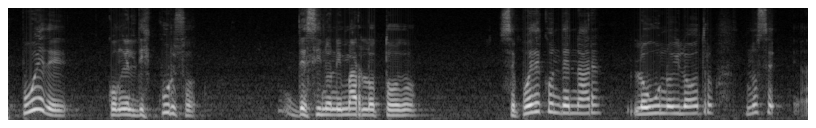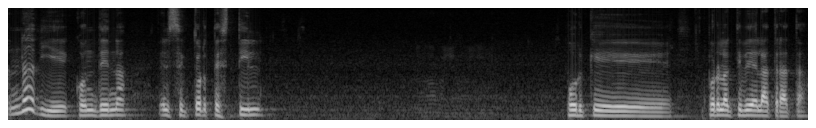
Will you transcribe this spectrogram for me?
puede con el discurso de sinonimarlo todo, se puede condenar lo uno y lo otro, no se, nadie condena el sector textil porque, por la actividad de la trata.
